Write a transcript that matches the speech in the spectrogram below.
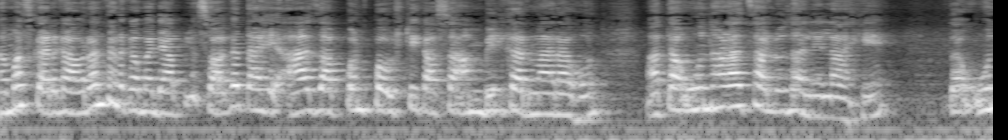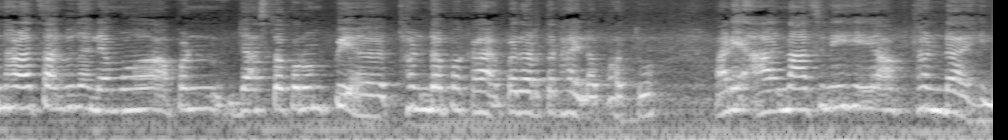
नमस्कार गावरान तडकामध्ये आपलं स्वागत आहे. आज आपण पौष्टिक असं आंबील करणार आहोत. आता उन्हाळा चालू झालेला आहे. तर उन्हाळा चालू झाल्यामुळं आपण जास्त करून पे थंड पदार्थ खायला पाहतो. आणि नाचणी हे थंड आहे.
